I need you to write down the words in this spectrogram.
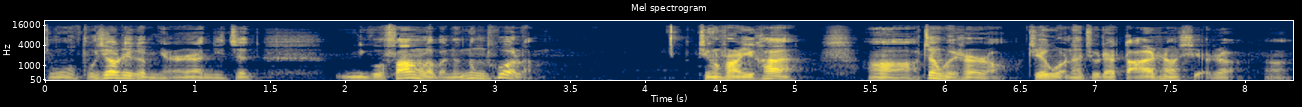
我不叫这个名儿啊，你这你给我放了吧，就弄错了。警方一看啊，这回事儿啊，结果呢就在档案上写着啊，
